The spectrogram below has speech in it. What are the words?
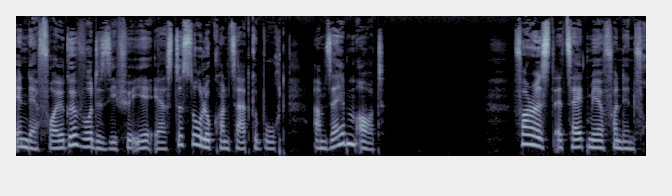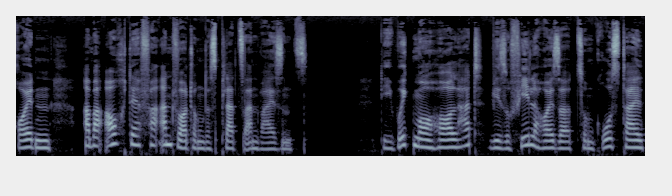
In der Folge wurde sie für ihr erstes Solokonzert gebucht, am selben Ort. Forrest erzählt mir von den Freuden, aber auch der Verantwortung des Platzanweisens. Die Wigmore Hall hat, wie so viele Häuser, zum Großteil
